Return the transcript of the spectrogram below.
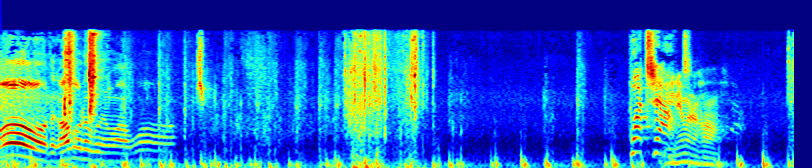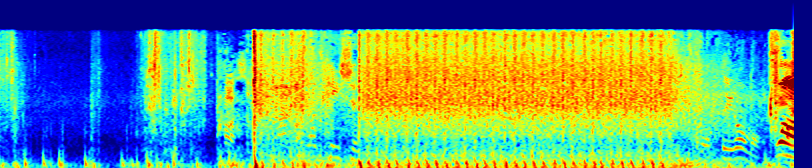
Ôi, đằng nào, tao không อ้တကားပေါ်တော့ဝင်သွားကွာ Watch ဒီနေ out. မှာတော့ဟာစပယ် Location. သေတော့မကွာ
